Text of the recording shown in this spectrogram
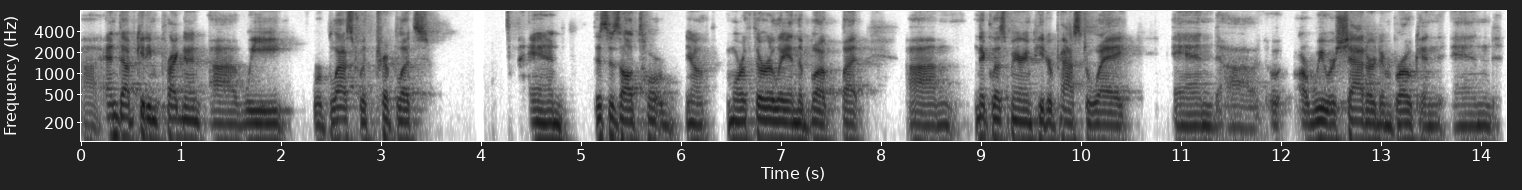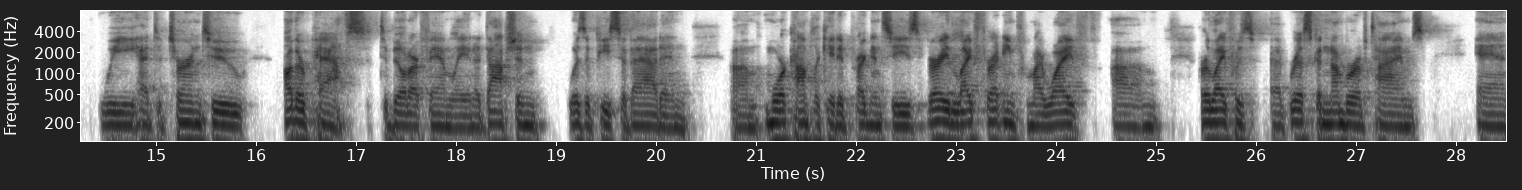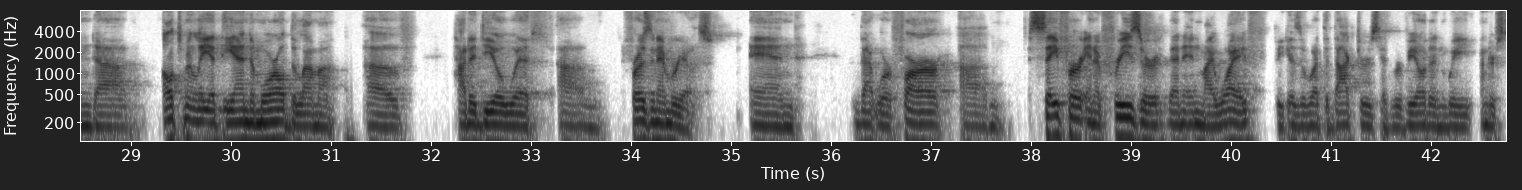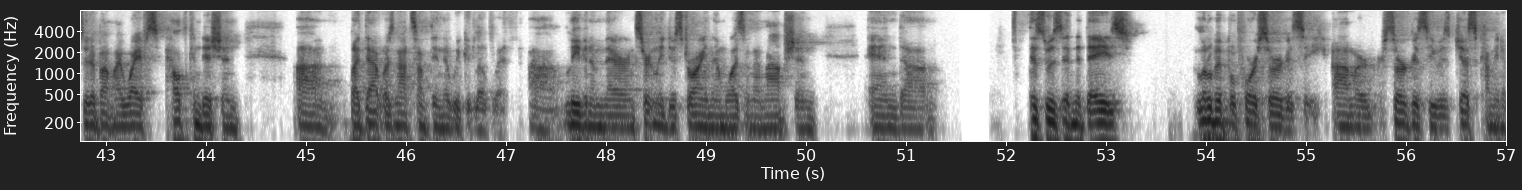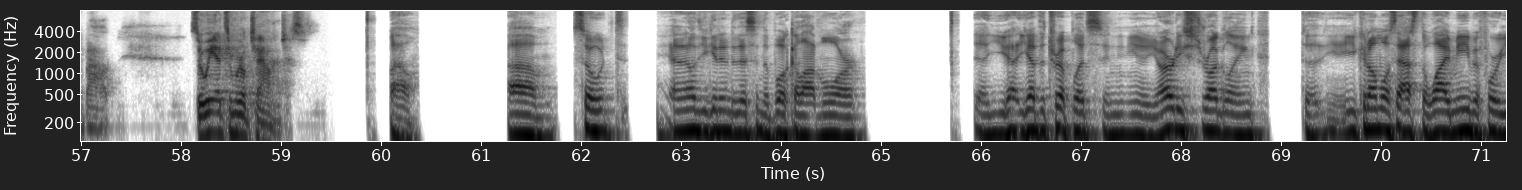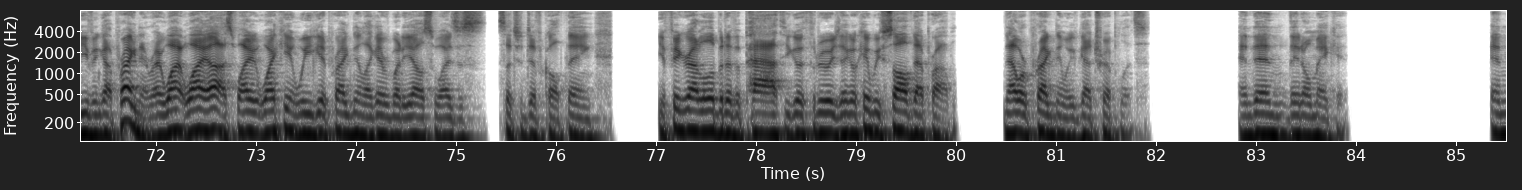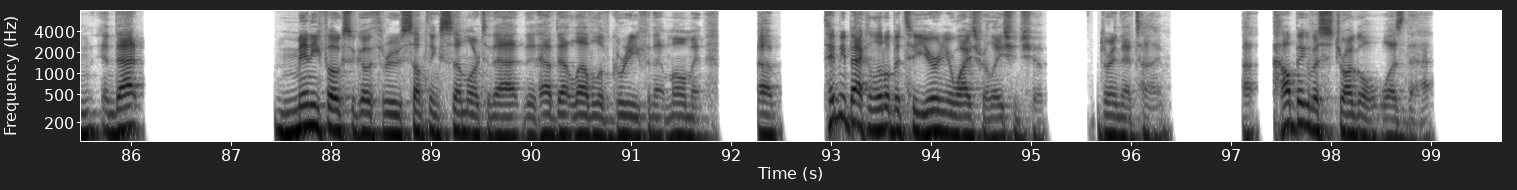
uh, end up getting pregnant. Uh, we were blessed with triplets, and this is all told, you know, more thoroughly in the book. But um, Nicholas, Mary, and Peter passed away, and uh, we were shattered and broken, and we had to turn to other paths to build our family. And adoption was a piece of that, and um, more complicated pregnancies, very life threatening for my wife. Um, her life was at risk a number of times, and uh, ultimately, at the end, a moral dilemma of how to deal with um, frozen embryos and that were far um, safer in a freezer than in my wife because of what the doctors had revealed and we understood about my wife's health condition. Um, but that was not something that we could live with. Uh, leaving them there and certainly destroying them wasn't an option. And um, this was in the days a little bit before surrogacy, um, or surrogacy was just coming about. So we had some real challenges. Wow. Um, so t- I know you get into this in the book a lot more. Uh, you, ha- you have the triplets, and you know you're already struggling. To, you could almost ask the why me before you even got pregnant, right? Why why us? Why why can't we get pregnant like everybody else? Why is this such a difficult thing? You figure out a little bit of a path. You go through it. You're like, okay, we've solved that problem. Now we're pregnant. We've got triplets, and then they don't make it. And and that many folks who go through something similar to that that have that level of grief in that moment. Uh, take me back a little bit to your and your wife's relationship during that time. Uh, how big of a struggle was that?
